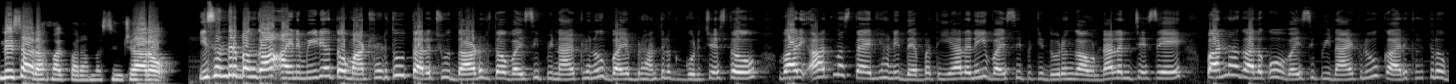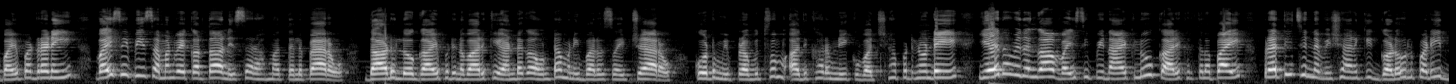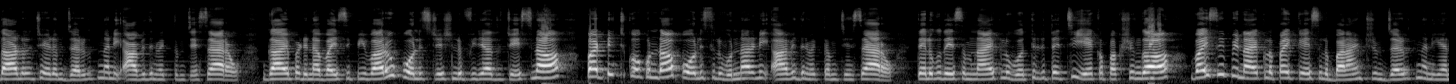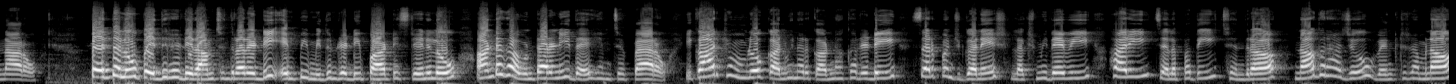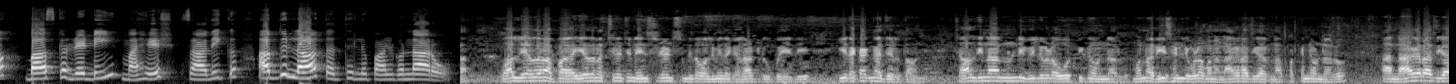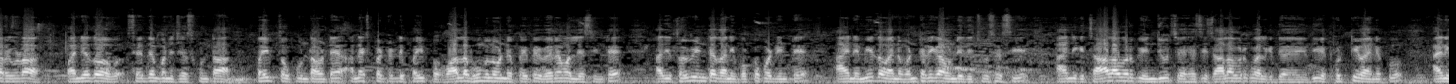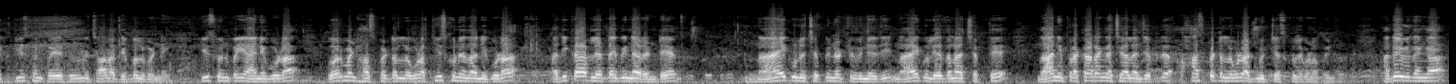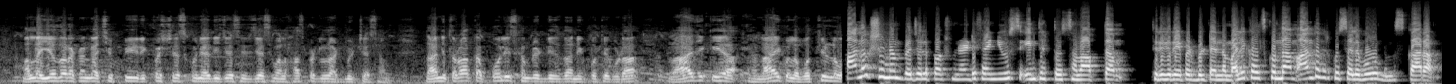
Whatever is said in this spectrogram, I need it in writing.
నిసార్ అహ్మద్ పరామర్శించారు. ఈ సందర్భంగా ఆయన మీడియాతో మాట్లాడుతూ తరచూ దాడులతో వైసీపీ నాయకులను భయభ్రాంతులకు గురి చేస్తూ వారి ఆత్మస్థైర్యాన్ని దెబ్బతీయాలని వైసీపీకి దూరంగా ఉండాలని చేసే పన్నాగాలకు వైసీపీ నాయకులు కార్యకర్తలు భయపడరని వైసీపీ సమన్వయకర్త నిస్సర్ అహ్మద్ తెలిపారు. దాడుల్లో గాయపడిన వారికి అండగా ఉంటామని భరోసా ఇచ్చారు. కూటమి ప్రభుత్వం అధికారం నీకు వచ్చినప్పటి నుండి ఏదో విధంగా వైసీపీ నాయకులు కార్యకర్తలపై ప్రతి చిన్న విషయానికి గొడవలు పడి దాడులు చేయడం జరుగుతుందని ఆవేదన వ్యక్తం చేశారు. గాయపడిన వైసీపీ వారు పోలీస్ స్టేషన్లు ఫిర్యాదు చేసినా పట్టించుకోకుండా పోలీసులు ఉన్నారని ఆవేదన వ్యక్తం చేశారు. తెలుగుదేశం నాయకులు ఒత్తిడి తెచ్చి ఏకపక్షంగా వైసీపీ నాయకులపై కేసులు బనాయించడం జరుగుతుందని అన్నారు. పెద్దలు పెద్దిరెడ్డి రామచంద్రారెడ్డి ఎంపీ మిథున్ రెడ్డి పార్టీ శ్రేణులు అండగా ఉంటారని ధైర్యం చెప్పారు. ఈ కార్యక్రమంలో కన్వీనర్ కరుణాకర్ రెడ్డి సర్పంచ్ గణేష్ లక్ష్మీదేవి హరి చలపతి చంద్ర నాగరాజు వెంకటరమణ భాస్కర్ రెడ్డి మహేష్ సాదిక్ అబ్దుల్లా తదితరులు పాల్గొన్నారు. వాళ్ళు ఏదైనా ఏదైనా చిన్న చిన్న ఇన్సిడెంట్స్ మీద వాళ్ళ మీద గలాట్లు పోయేది ఈ రకంగా జరుగుతా ఉంది. చాలా దినాల నుండి వీళ్ళు కూడా ఓపికగా ఉన్నారు. మొన్న రీసెంట్లీ కూడా మన నాగరాజు గారు నా పక్కనే ఉన్నారు. ఆ నాగరాజు గారు కూడా పని ఏదో సేద్యం పని చేసుకుంటా పైప్ తవ్వుకుంటా ఉంటే అన్ఎక్స్పెక్టెడ్లీ పైప్ వాళ్ళ భూమిలో ఉండే పైపే వేరే వాళ్ళు వేసింటే అది తవ్వింటే దానికి బొక్కపడింటే ఆయన మీద ఆయన ఒంటరిగా ఉండేది చూసేసి ఆయనకి చాలా వరకు ఇంజూర్ చేసేసి చాలా వరకు వాళ్ళకి ఇది కొట్టి ఆయనకు ఆయనకు తీసుకుని పోయేసి చాలా దెబ్బలు పడినాయి. తీసుకుని పోయి ఆయన కూడా గవర్నమెంట్ హాస్పిటల్లో కూడా తీసుకునేదాన్ని కూడా అధికారులు ఎట్లయిపోయినారంటే నాయకులు చెప్పినట్టు వినేది నాయకులు ఏదైనా చెప్తే దాని ప్రకారంగా చేయాలని చెప్తే హాస్పిటల్లో కూడా అడ్మిట్ చేసుకోలేకుండా పోయినారు. అదేవిధంగా మళ్ళీ ఏదో రకంగా చెప్పి రిక్వెస్ట్ చేసుకుని అది చేసి ఇది చేసి మళ్ళీ హాస్పిటల్లో అడ్మిట్ చేశాం. దాని తర్వాత పోలీస్ కంప్లైంట్ దానికి పోతే కూడా రాజకీయ నాయకుల ఒత్తిళ్ళు అనుక్షణం ప్రజల పక్షం నైన్టీ ఫైవ్ న్యూస్ ఇంతటితో సమాప్తం. తిరిగి రేపటి బులెటిన్ మళ్ళీ కలుసుకుందాం. అంతవరకు సెలవు నమస్కారం.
